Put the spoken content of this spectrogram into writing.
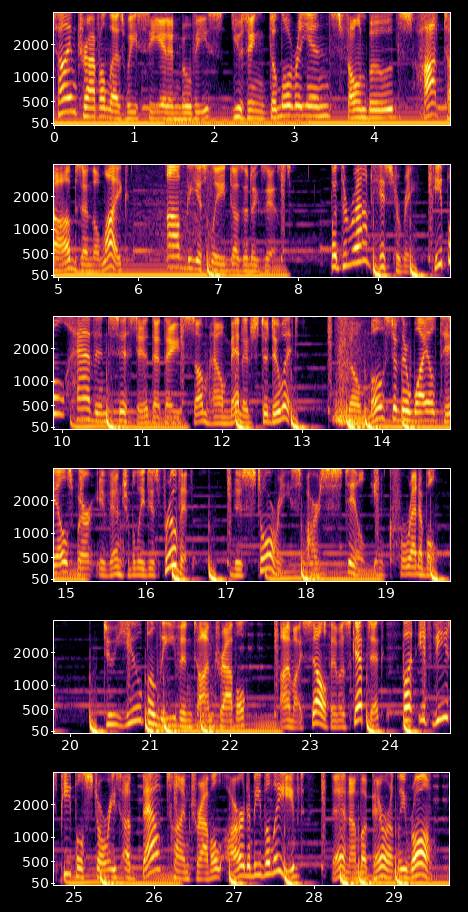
Time travel as we see it in movies, using DeLoreans, phone booths, hot tubs, and the like, obviously doesn't exist. But throughout history, people have insisted that they somehow managed to do it. Though most of their wild tales were eventually disproven, the stories are still incredible. Do you believe in time travel? I myself am a skeptic, but if these people's stories about time travel are to be believed, then I'm apparently wrong.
